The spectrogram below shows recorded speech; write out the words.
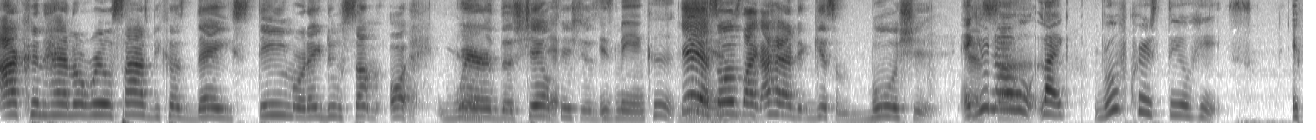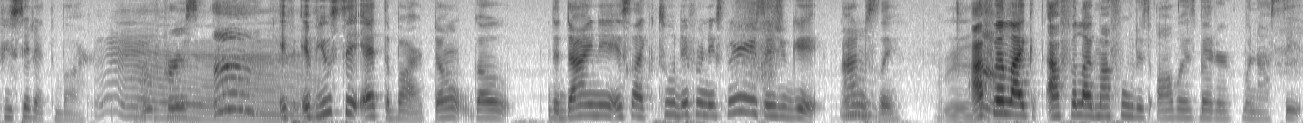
I couldn't have no real size because they steam or they do something or where the shellfish is. it's being cooked. yeah, so it's like I had to get some bullshit. and you know, like Ruth's Chris still hits if you sit at the bar. Ruth's Chris. Uh, If if you sit at the bar, don't go the dining. It's like two different experiences you get. Honestly, Really? I feel like I feel like my food is always better when I sit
